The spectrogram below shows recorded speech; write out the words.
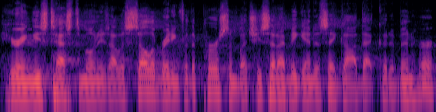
hearing these testimonies, I was celebrating for the person, but she said, I began to say, God, that could have been her.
